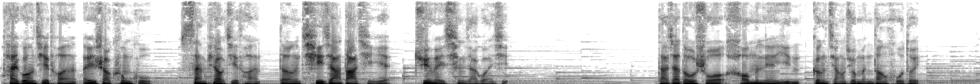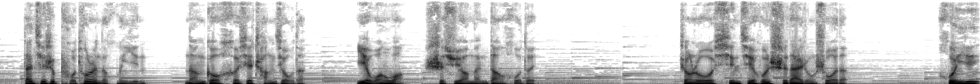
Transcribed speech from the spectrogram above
泰光集团、A 莎控股、三票集团等七家大企业均为亲家关系。大家都说豪门联姻更讲究门当户对。但其实，普通人的婚姻能够和谐长久的，也往往是需要门当户对。正如《新结婚时代》中说的：“婚姻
